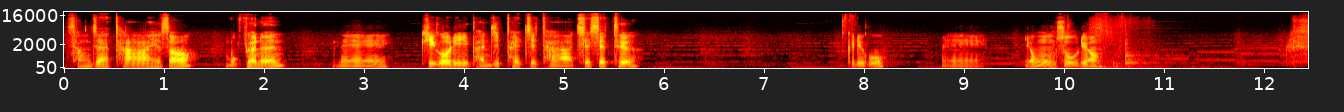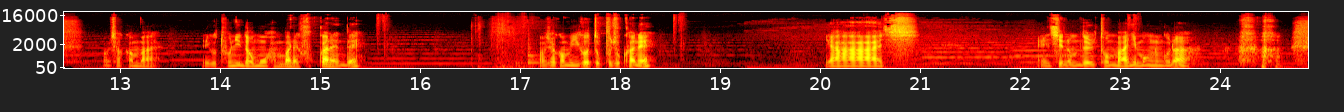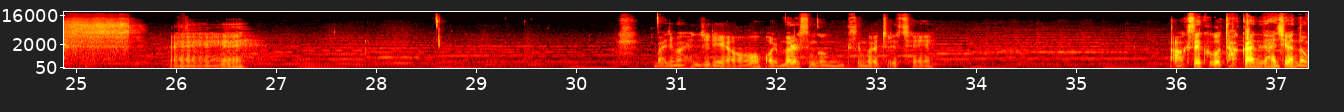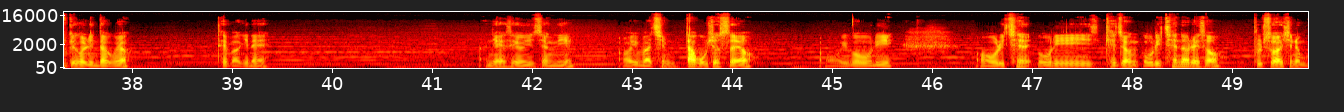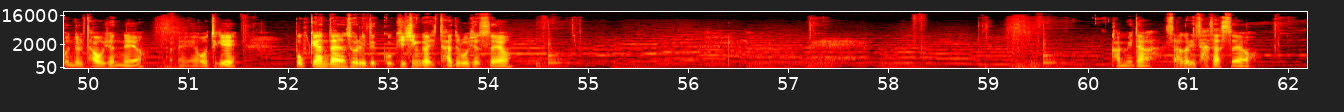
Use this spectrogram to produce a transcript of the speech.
상자 다 해서 목표는 네 귀걸이 반지 팔찌 다 7세트 그리고 예, 영웅 소우령 어 잠깐만 이거 돈이 너무 한 번에 훅 가는데 어 잠깐만 이것도 부족하네 야씨 NC놈들 돈 많이 먹는구나 에 마지막 현질이에요. 얼마를 쓴, 건, 쓴 거예요 도대체? 악세 그거 다 까는데 1시간 넘게 걸린다고요? 대박이네. 안녕하세요 은시장님. 어, 마침 딱 오셨어요. 어, 이거 우리 어, 우리 채 우리 계정 우리 채널에서 불소하시는 분들 다 오셨네요. 에, 어떻게 뽑기 한다는 소리 듣고 귀신까지 다들 오셨어요. 갑니다. 싸그리 다 샀어요.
